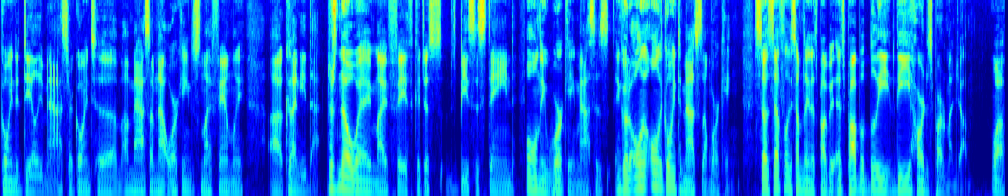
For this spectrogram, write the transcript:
going to daily mass or going to a mass I'm not working just with my family because I need that. There's no way my faith could just be sustained only working masses and go to only, only going to masses I'm working. So it's definitely something that's probably it's probably the hardest part of my job. Wow.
